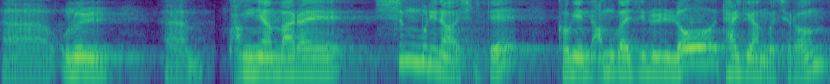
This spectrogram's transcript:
아, 오늘 아, 광야 마라에 쓴물이 나왔을 때 거기에 나무가지를 넣어 달게 한 것처럼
